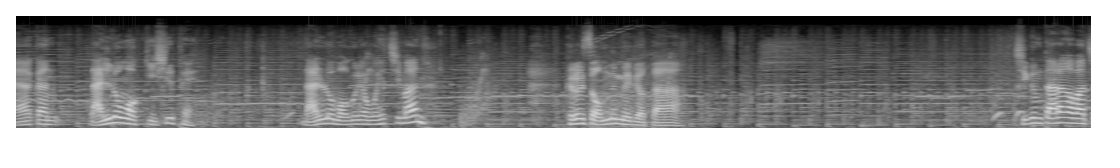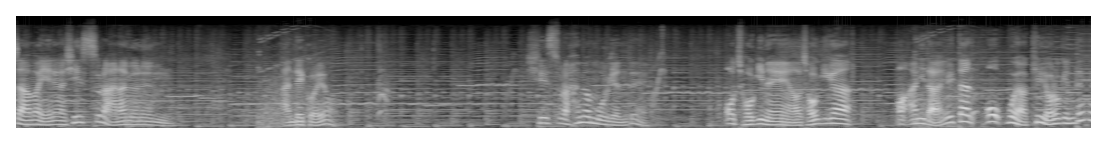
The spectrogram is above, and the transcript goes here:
약간 날로 먹기 실패. 날로 먹으려고 했지만 그럴 수 없는 맵이었다. 지금 따라가 봤자 아마 얘네가 실수를 안 하면은 안 될 거예요. 실수를 하면 모르겠는데. 어 저기네. 어 저기가 어 아니다. 일단 어 뭐야 길 여러 개인데?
